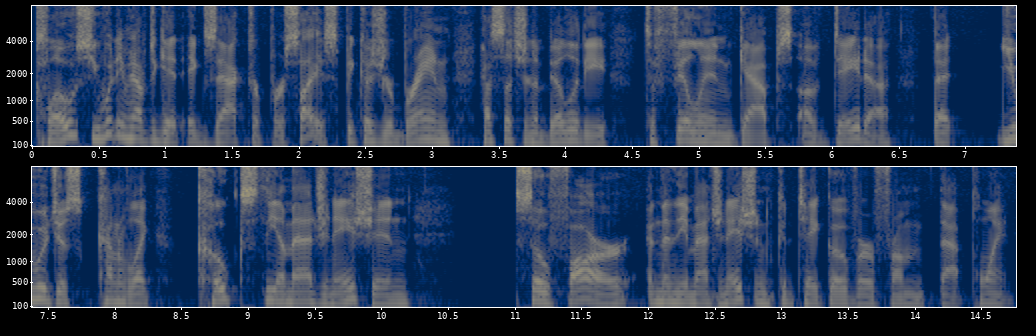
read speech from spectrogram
close. You wouldn't even have to get exact or precise because your brain has such an ability to fill in gaps of data that you would just kind of like coax the imagination so far and then the imagination could take over from that point.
